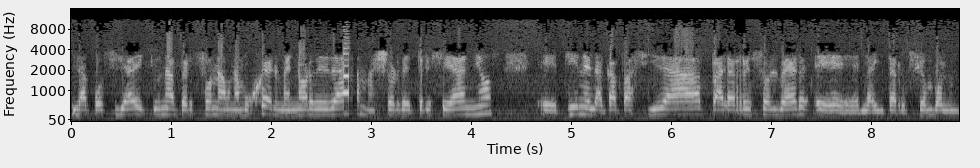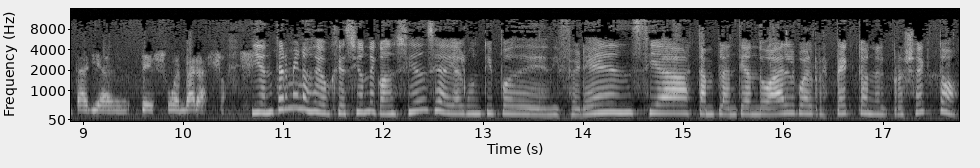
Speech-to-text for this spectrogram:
la posibilidad de que una persona, una mujer menor de edad, mayor de 13 años, eh, tiene la capacidad para resolver eh, la interrupción voluntaria de, de su embarazo. Y en términos de objeción de conciencia, ¿hay algún tipo de diferencia? ¿Están planteando algo al respecto en el proyecto?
